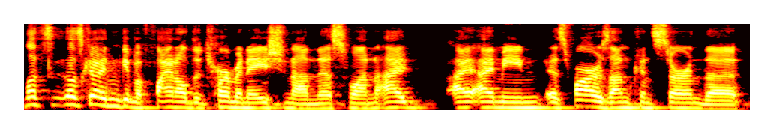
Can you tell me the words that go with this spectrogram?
let's let's go ahead and give a final determination on this one I, I i mean as far as i'm concerned the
